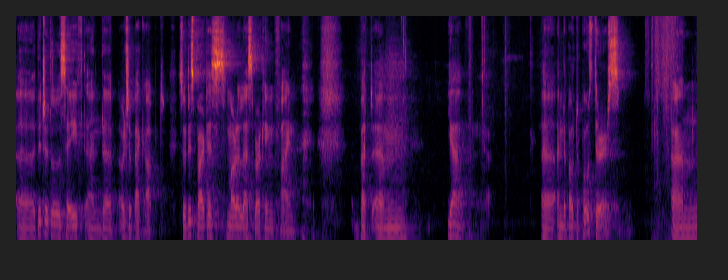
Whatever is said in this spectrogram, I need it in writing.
uh, digital, saved, and uh, also backup. So this part is more or less working fine. but um, yeah, uh, and about the posters, um,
